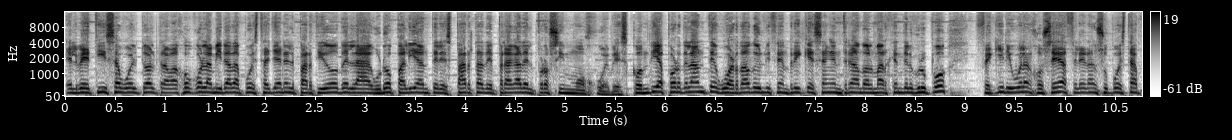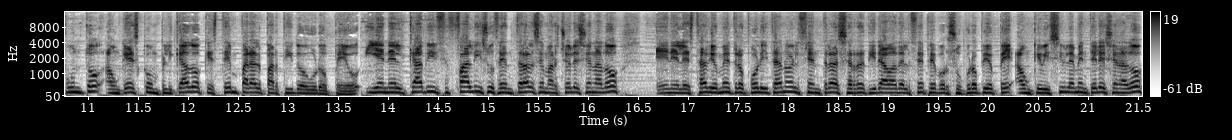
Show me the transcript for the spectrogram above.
el Betis ha vuelto al trabajo con la mirada puesta ya en el partido de la Europa League ante el Esparta de Praga del próximo jueves. Con días por delante, Guardado y Luis Enrique se han entrenado al margen del grupo. Fekir y William José aceleran su puesta a punto, aunque es complicado que estén para el partido europeo. Y en el Cádiz, Fali, su central, se marchó lesionado en el Estadio Metropolitano. El central se retiraba del CP por su propio P, aunque visiblemente lesionado.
